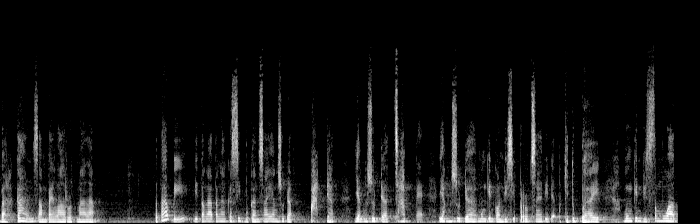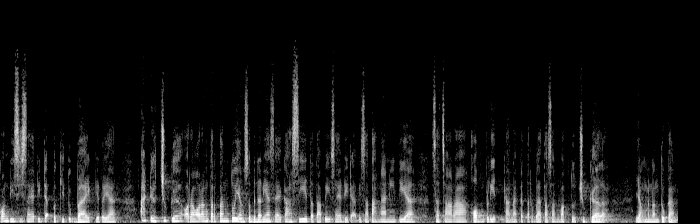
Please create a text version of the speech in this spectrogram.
Bahkan sampai larut malam. Tetapi di tengah-tengah kesibukan saya yang sudah padat, yang sudah capek, yang sudah mungkin kondisi perut saya tidak begitu baik. Mungkin di semua kondisi saya tidak begitu baik gitu ya ada juga orang-orang tertentu yang sebenarnya saya kasih tetapi saya tidak bisa tangani dia secara komplit karena keterbatasan waktu juga lah yang menentukan.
